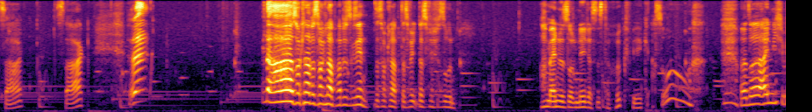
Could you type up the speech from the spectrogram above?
zack, zack. Ah, das war knapp, das war knapp. Habt ihr es gesehen? Das war knapp, das will, das will ich versuchen. Am Ende so, nee, das ist der Rückweg. Ach so. Man soll eigentlich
